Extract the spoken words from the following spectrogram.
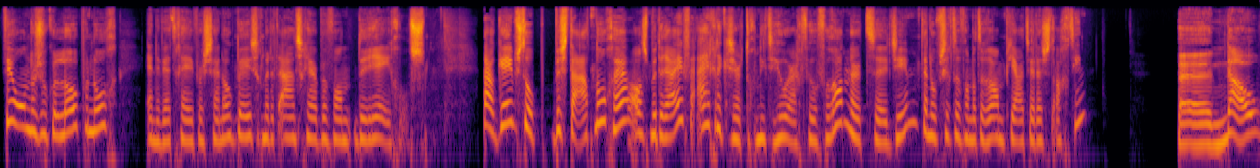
Veel onderzoeken lopen nog. En de wetgevers zijn ook bezig met het aanscherpen van de regels. Nou, GameStop bestaat nog hè, als bedrijf. Eigenlijk is er toch niet heel erg veel veranderd, eh, Jim, ten opzichte van het rampjaar 2018. Eh, nou,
